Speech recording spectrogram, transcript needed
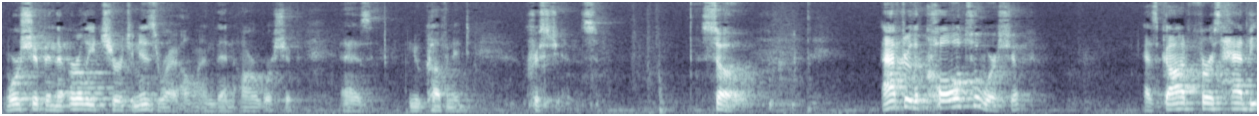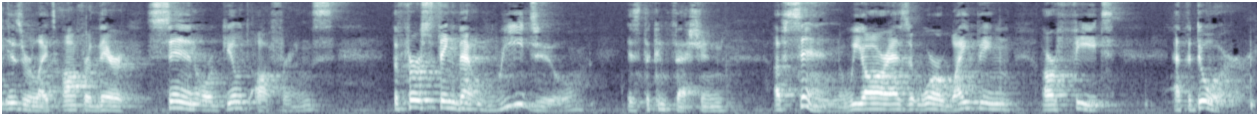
worship in the early church in Israel and then our worship as New Covenant Christians. So, after the call to worship, as God first had the Israelites offer their sin or guilt offerings, the first thing that we do is the confession of sin. We are, as it were, wiping our feet at the door.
